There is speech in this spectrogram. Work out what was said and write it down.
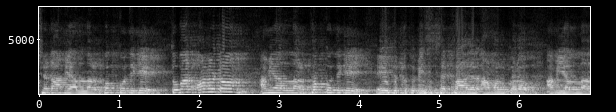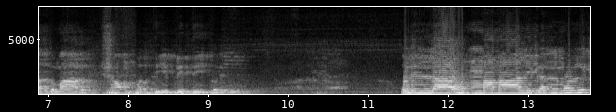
সেটা আমি আল্লাহর পক্ষ থেকে তোমার অনটন আমি আল্লাহর পক্ষ থেকে এই জন্য তুমি ইস্তেগফারের আমল করো আমি আল্লাহ তোমার সম্পত্তি বৃদ্ধি করে দিই قل اللهم مالك الملك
